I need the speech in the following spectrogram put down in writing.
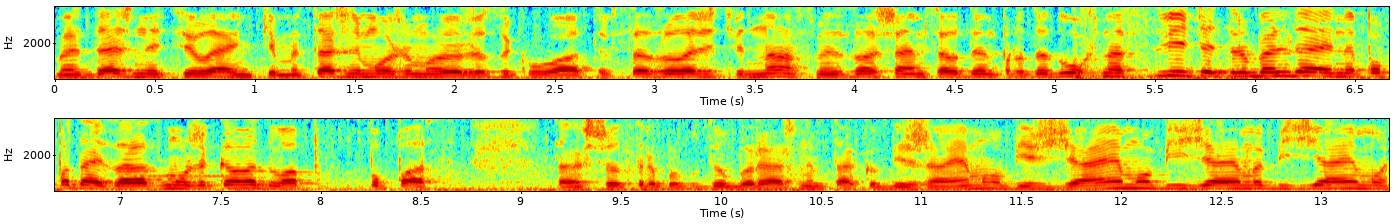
Ми теж не ціленькі, ми теж не можемо ризикувати. Все залежить від нас, ми залишаємося один проти двох. Нас світять ребельдей, не попадай. Зараз може КВ-2 попасти. Так що треба бути обережним. Так, обіжаємо, об'їжджаємо, об'їжджаємо, об'їжджаємо.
